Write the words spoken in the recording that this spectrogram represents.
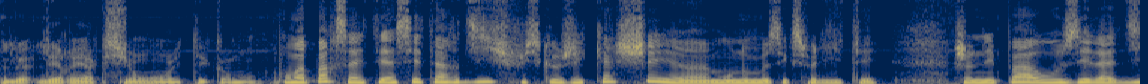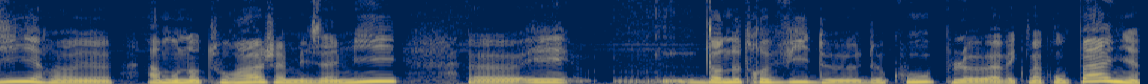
les réactions ont été comment? Pour ma part, ça a été assez tardif puisque j'ai caché euh, mon homosexualité. Je n'ai pas osé la dire euh, à mon entourage, à mes amis. et dans notre vie de, de, couple avec ma compagne,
